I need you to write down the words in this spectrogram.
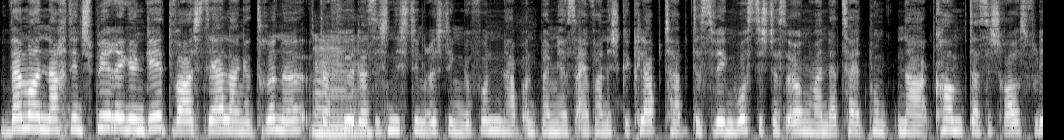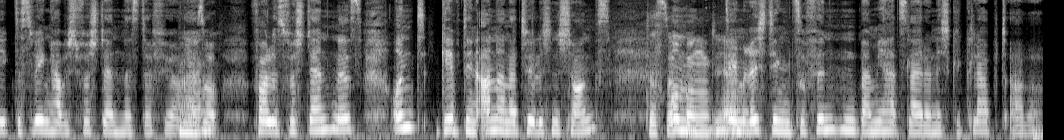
wenn man nach den Spielregeln geht, war ich sehr lange drinne dafür, dass ich nicht den richtigen gefunden habe und bei mir es einfach nicht geklappt hat. Deswegen wusste ich, dass irgendwann der Zeitpunkt nah kommt, dass ich rausfliege. Deswegen habe ich Verständnis dafür. Also volles Verständnis und gebe den anderen natürlich eine Chance, um Punkt, ja. den richtigen zu finden. Bei mir hat es leider nicht geklappt, aber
